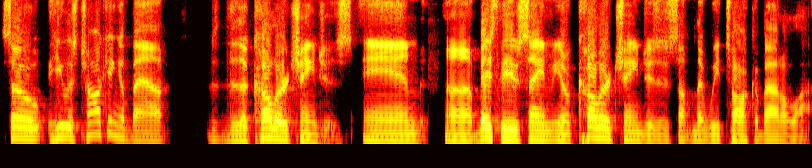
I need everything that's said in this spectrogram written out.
So he was talking about the color changes, and uh, basically he was saying, you know, color changes is something that we talk about a lot.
